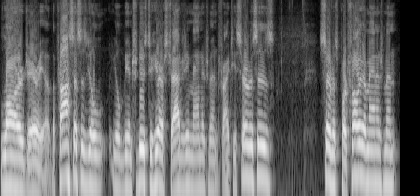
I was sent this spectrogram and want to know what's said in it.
large area. The processes you'll you'll be introduced to here are strategy management for IT services, service portfolio management,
